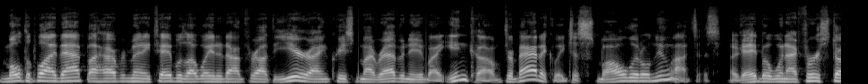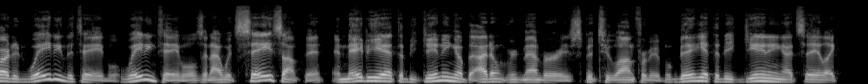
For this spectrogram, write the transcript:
Multiply that by however many tables I waited on throughout the year, I increased my revenue, my income dramatically. Just small little nuances. Okay, but when I first started waiting the table, waiting tables, and I would say something, and maybe at the beginning of the, I don't remember, it's been too long for me, but maybe at the beginning I'd say like,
